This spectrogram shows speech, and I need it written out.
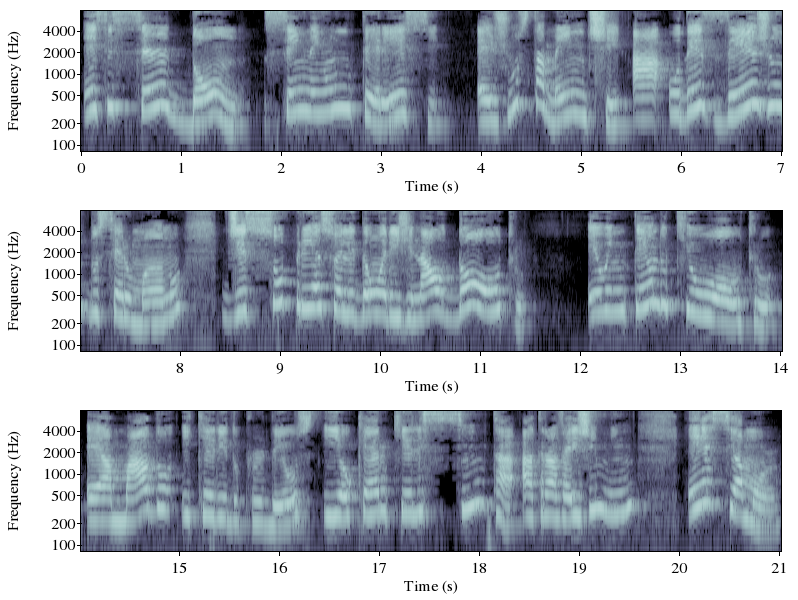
esse ser dom sem nenhum interesse é justamente a, o desejo do ser humano de suprir a solidão original do outro. Eu entendo que o outro é amado e querido por Deus e eu quero que ele sinta através de mim esse amor,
